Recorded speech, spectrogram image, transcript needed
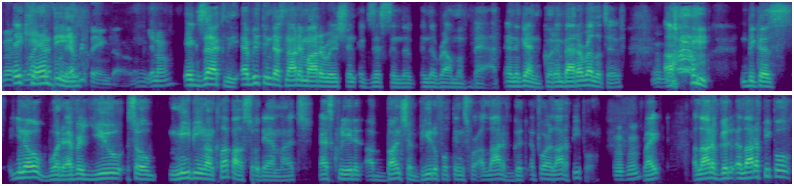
it like, can be everything, though. You know. Exactly. Everything that's not in moderation exists in the in the realm of bad. And again, good and bad are relative. Mm-hmm. Um, because you know whatever you so me being on clubhouse so damn much has created a bunch of beautiful things for a lot of good for a lot of people mm-hmm. right a lot of good a lot of people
